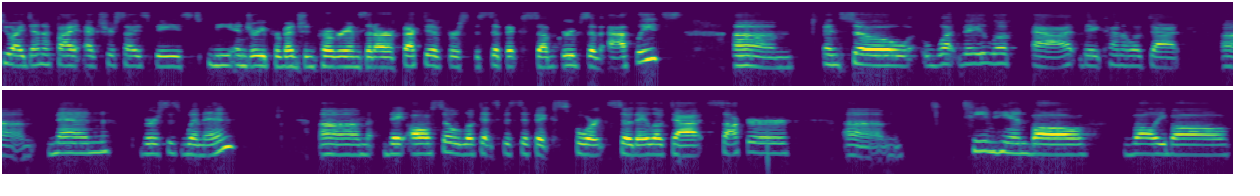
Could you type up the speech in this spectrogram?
to identify exercise based knee injury prevention programs that are effective for specific subgroups of athletes. Um, and so what they looked at, they kind of looked at um, men versus women. Um, they also looked at specific sports. So they looked at soccer, um, team handball, volleyball,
